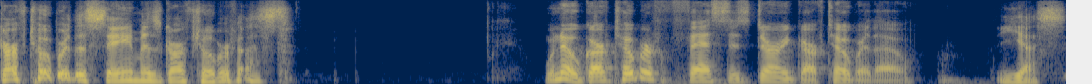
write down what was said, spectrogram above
Garftober the same as Garftoberfest? Well, no, Garftoberfest is during Garftober, though. Yes.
